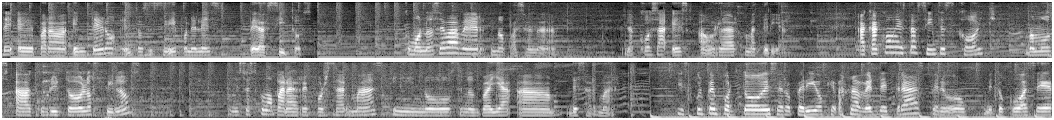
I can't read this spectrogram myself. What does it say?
eh, para entero entonces decidí ponerles pedacitos. Como no se va a ver no pasa nada. La cosa es ahorrar material. Acá con esta cinta scotch vamos a cubrir todos los filos. Esto es como para reforzar más y no se nos vaya a desarmar Disculpen por todo ese roperío que van a ver detrás, pero me tocó hacer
